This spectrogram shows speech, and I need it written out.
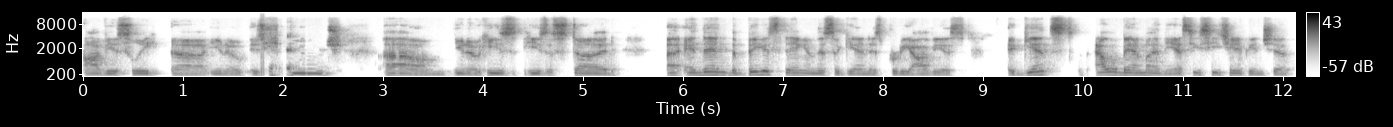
obviously, uh, you know, is huge. um, you know, he's he's a stud. Uh, and then the biggest thing, and this again is pretty obvious, against Alabama in the SEC championship,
